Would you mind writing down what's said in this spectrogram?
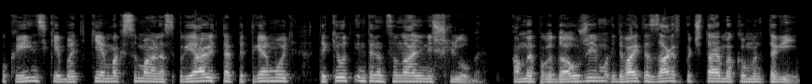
українські батьки максимально сприяють та підтримують такі от інтернаціональні шлюби. А ми продовжуємо і давайте зараз почитаємо коментарі,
